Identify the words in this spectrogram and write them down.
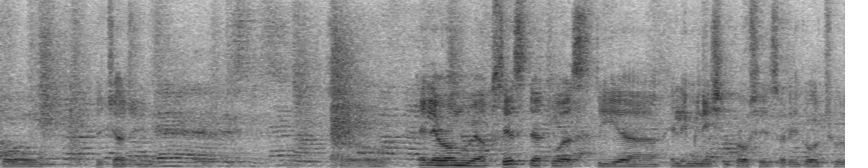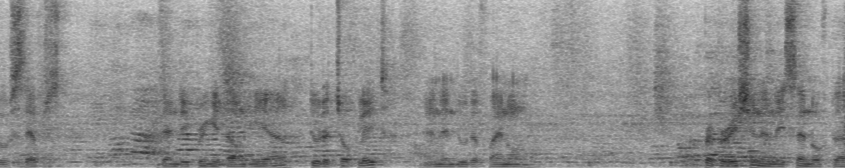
for the judging. So earlier on we were upstairs, that was the uh, elimination process, so they go through those steps. Then they bring it down here, do the chocolate, and then do the final preparation and they send off the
